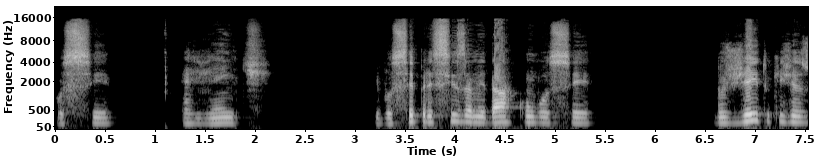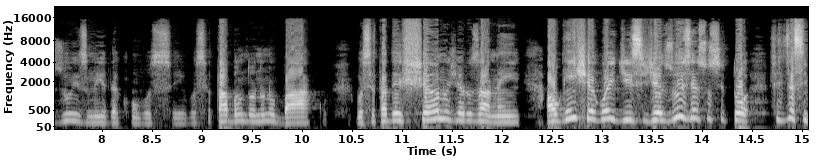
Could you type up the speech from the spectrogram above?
Você é gente. E você precisa me dar com você do jeito que Jesus lida com você. Você está abandonando o barco. Você está deixando Jerusalém. Alguém chegou e disse: Jesus ressuscitou. Você diz assim:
